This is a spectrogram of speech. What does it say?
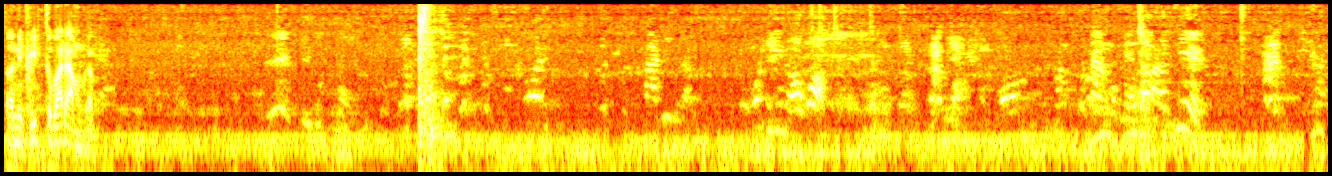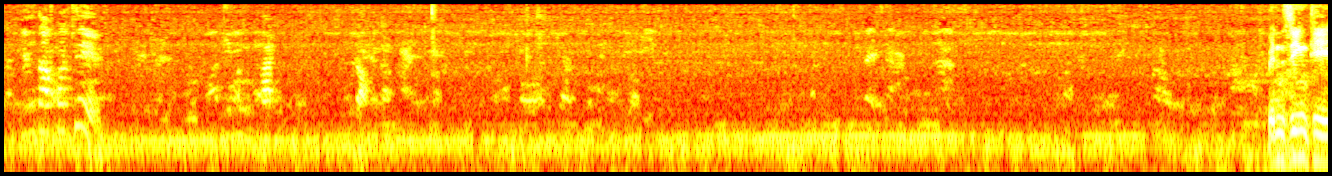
ตอนนี้ปิดกระบะดำครับยิงทำกันที่ ยิงตามกันสิเป็นสิ่งที่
